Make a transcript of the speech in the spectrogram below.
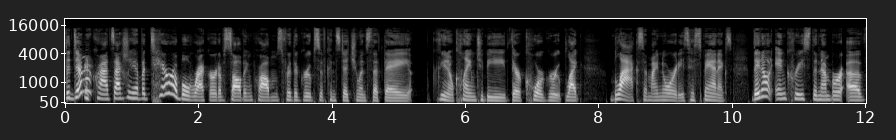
The Democrats actually have a terrible record of solving problems for the groups of constituents that they, you know, claim to be their core group, like blacks and minorities, Hispanics. They don't increase the number of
